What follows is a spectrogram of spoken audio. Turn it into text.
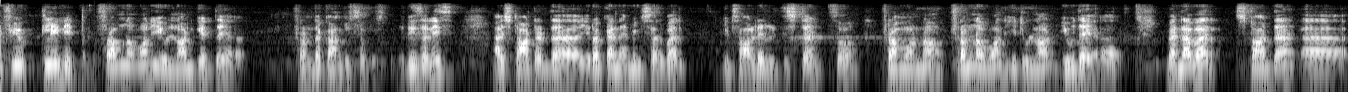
If you clean it from now on, you will not get the error from the config service. The reason is I started the Eureka naming server. It's already registered. So from now from now on it will not give the error. Whenever start the uh,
